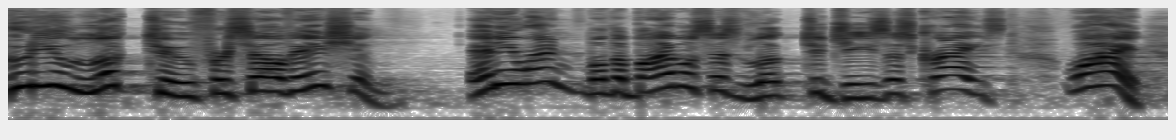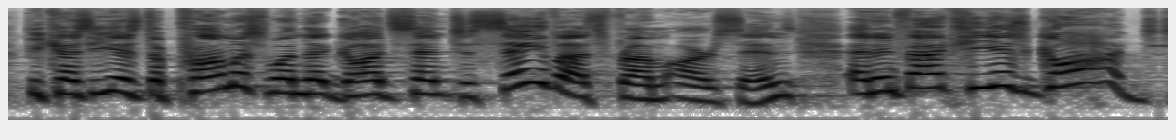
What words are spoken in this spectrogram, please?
Who do you look to for salvation? Anyone? Well, the Bible says, look to Jesus Christ. Why? Because he is the promised one that God sent to save us from our sins. And in fact, he is God.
